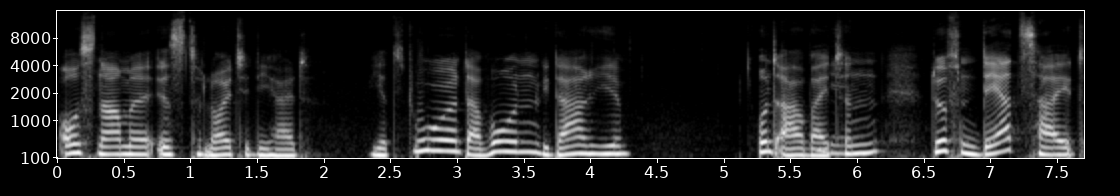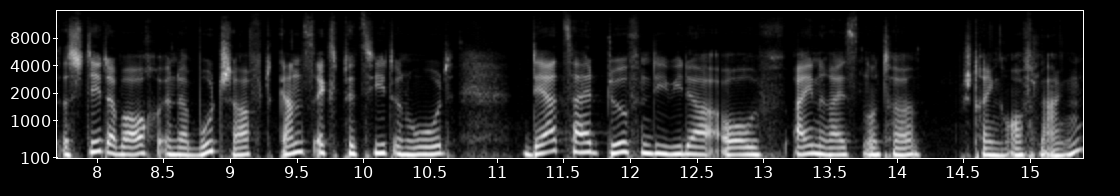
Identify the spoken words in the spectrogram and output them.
Ausnahme ist Leute, die halt wie jetzt du da wohnen, wie Dari und arbeiten, yeah. dürfen derzeit, es steht aber auch in der Botschaft ganz explizit in Rot, Derzeit dürfen die wieder auf einreisen unter strengen Auflagen.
